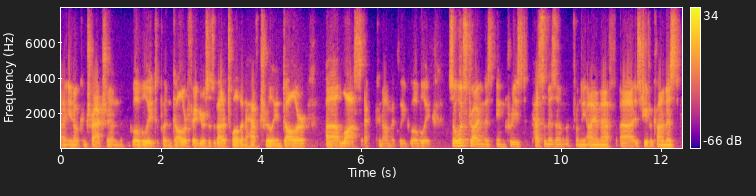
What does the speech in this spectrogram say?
uh, you know, contraction globally, to put in dollar figures, is about a 12.5 trillion dollar uh, loss economically globally. So, what's driving this increased pessimism from the IMF? Uh, its chief economist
